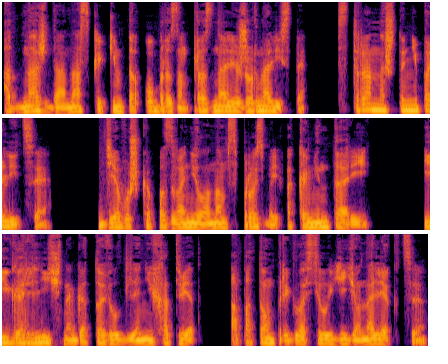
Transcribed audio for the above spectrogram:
Однажды о нас каким-то образом прознали журналисты. Странно, что не полиция. Девушка позвонила нам с просьбой о комментарии. Игорь лично готовил для них ответ, а потом пригласил ее на лекцию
